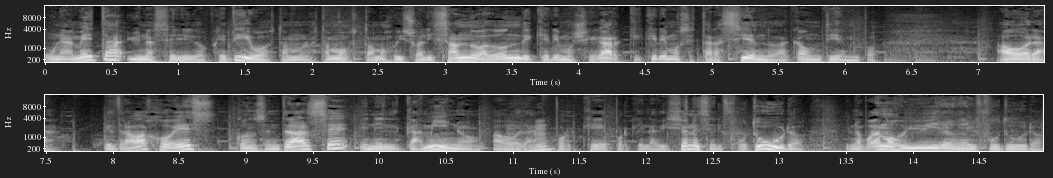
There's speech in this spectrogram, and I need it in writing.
una meta y una serie de objetivos. Estamos, estamos, estamos visualizando a dónde queremos llegar, qué queremos estar haciendo de acá a un tiempo. Ahora, el trabajo es concentrarse en el camino ahora. ¿Por qué? Porque la visión es el futuro. Y no podemos vivir en el futuro.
